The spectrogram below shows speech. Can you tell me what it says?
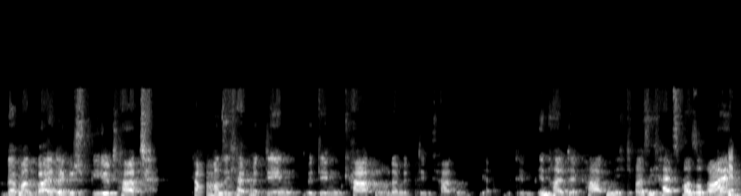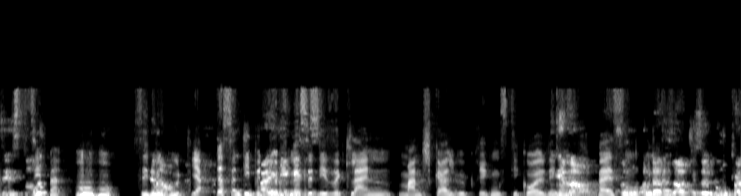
Wenn man weitergespielt hat, kann man sich halt mit den, mit den Karten oder mit den Karten, ja, mit dem Inhalt der Karten, ich weiß nicht, halt's mal so rein, ja, siehst du? Sieht man. Mhm. Sieht genau. man gut. Ja, das sind die Bedürfnisse, diese kleinen Manschgal übrigens, die goldenen. Genau. Weißen so, und das ist auch diese Lupe,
